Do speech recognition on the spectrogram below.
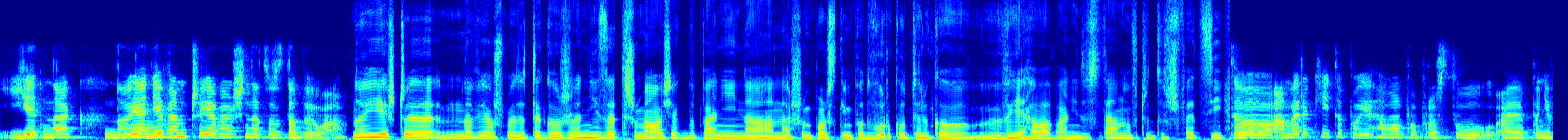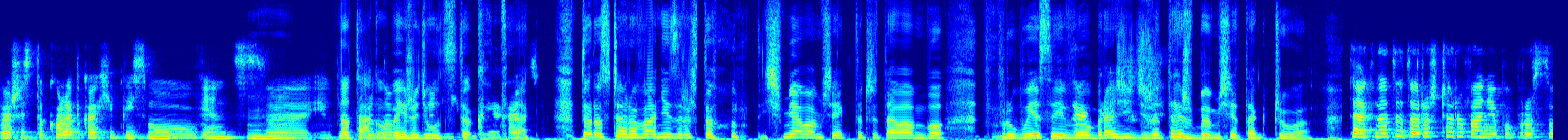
jednak, no ja nie wiem, czy ja bym się na to zdobyła. No i jeszcze nawiążmy do tego, że nie zatrzymała się jakby pani na naszym polskim podwórku, tylko wyjechała pani do Stanów czy do Szwecji. Do Ameryki to pojechałam po prostu, e, ponieważ jest to kolebka hipizmu, więc... Mhm. E, no tak, obejrzeć Woodstock. Tak. To rozczarowanie zresztą, śmiałam się jak to czytałam, bo próbuję sobie tak. wyobrazić, że też bym się tak czuła. Tak, no to to rozczarowanie po prostu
